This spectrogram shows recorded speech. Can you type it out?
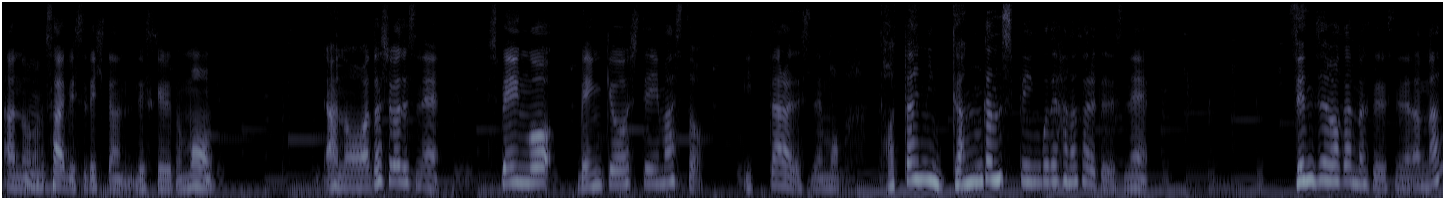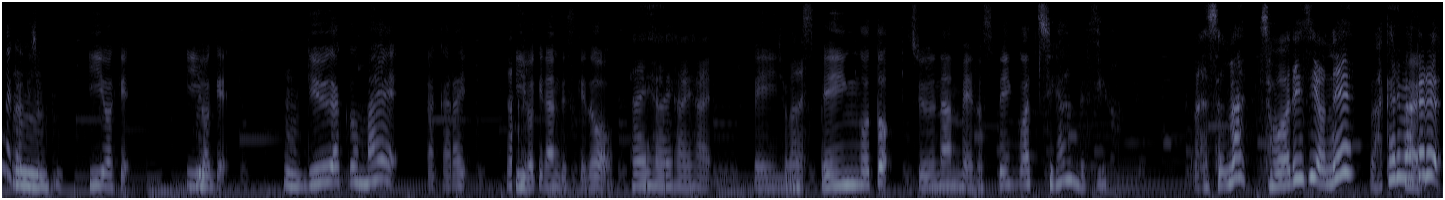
あの、うん、サービスできたんですけれどもあの私はですねスペイン語勉強していますと言ったらですねもう途端にガンガンスペイン語で話されてですね全然分かんなくてですねなんでかでしょ、う。ん、言い訳。言い訳、うん、留学前だから言い訳なんですけどはいはいはいはい。スペインのスペイン語と中南米のスペイン語は違うんですよ。まあそ,、まあ、そうですよね。わかるわかる、はい。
